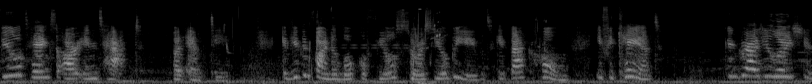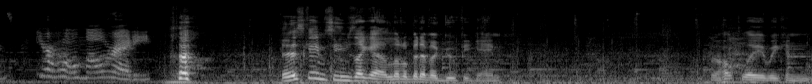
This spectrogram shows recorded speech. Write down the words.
Fuel tanks are intact, but empty. If you can find a local fuel source, you'll be able to get back home. If you can't, congratulations, you're home already. This game seems like a little bit of a goofy game. So hopefully we can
